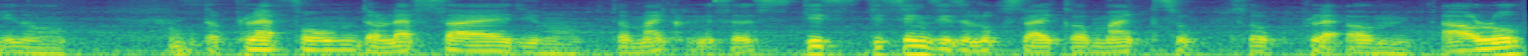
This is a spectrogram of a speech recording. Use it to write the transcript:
you know the platform the left side you know the micro this this thing is looks like a Microsoft so um outlook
